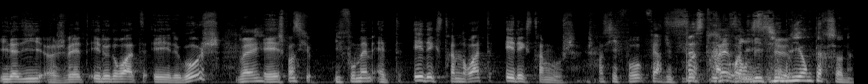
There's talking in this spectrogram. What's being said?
Il a dit euh, je vais être et de droite et de gauche. Et je pense qu'il faut même être et d'extrême droite et d'extrême gauche. Je pense qu'il faut faire du très post-macronisme. ambitieux. N'oublions personne.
